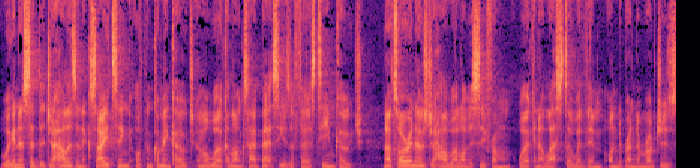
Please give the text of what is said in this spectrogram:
Wigan has said that Johal is an exciting, up and coming coach and will work alongside Betsy as a first team coach. Now, Touré knows Johal well, obviously, from working at Leicester with him under Brendan Rodgers,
